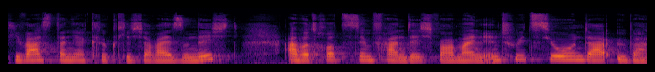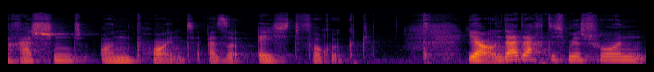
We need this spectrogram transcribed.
Die war es dann ja glücklicherweise nicht. Aber trotzdem fand ich, war meine Intuition da überraschend on point. Also echt verrückt. Ja, und da dachte ich mir schon,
